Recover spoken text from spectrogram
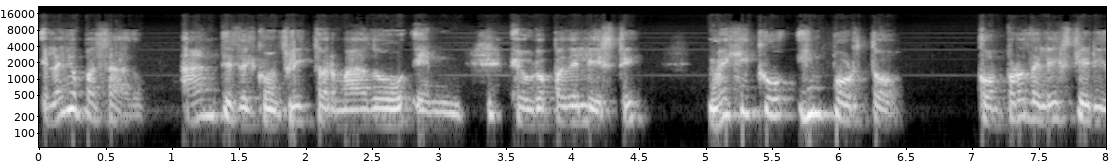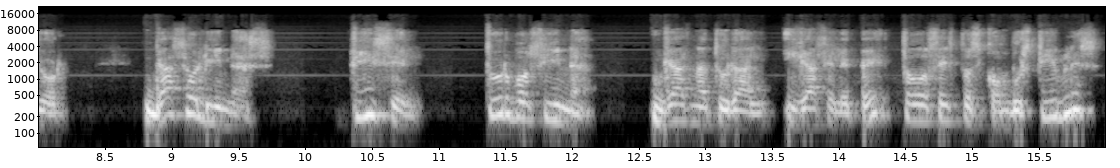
El año pasado, antes del conflicto armado en Europa del Este, México importó, compró del exterior gasolinas, diésel, turbocina, gas natural y gas LP, todos estos combustibles,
